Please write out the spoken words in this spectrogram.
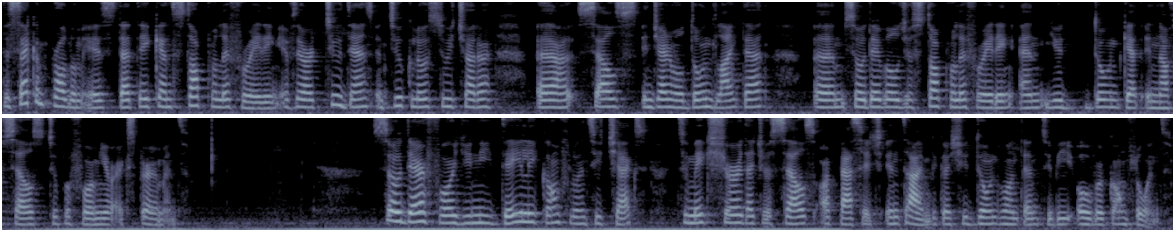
The second problem is that they can stop proliferating. If they are too dense and too close to each other, uh, cells in general don't like that. Um, so they will just stop proliferating and you don't get enough cells to perform your experiment. So therefore, you need daily confluency checks to make sure that your cells are passage in time because you don't want them to be overconfluent.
